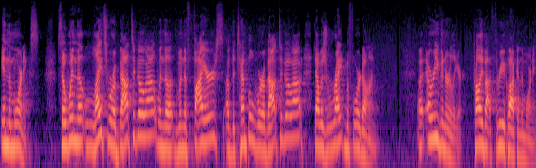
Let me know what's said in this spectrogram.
in the mornings. So when the lights were about to go out, when the, when the fires of the temple were about to go out, that was right before dawn, uh, or even earlier, probably about 3 o'clock in the morning.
